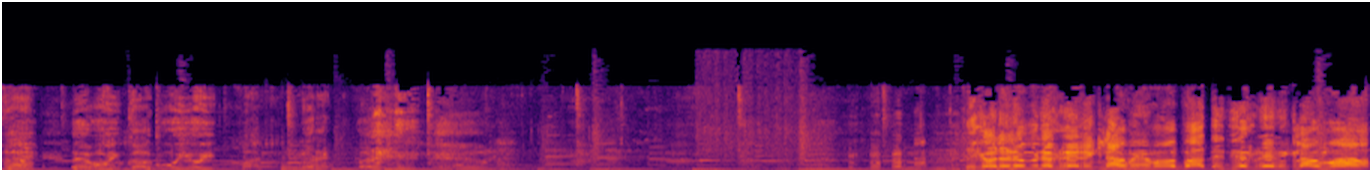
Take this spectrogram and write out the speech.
seven. Uy, gago, uy, uy. Pare, pare. Ikaw na naman nagre-reklamo yung mga bata hindi nagre-reklamo ah.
